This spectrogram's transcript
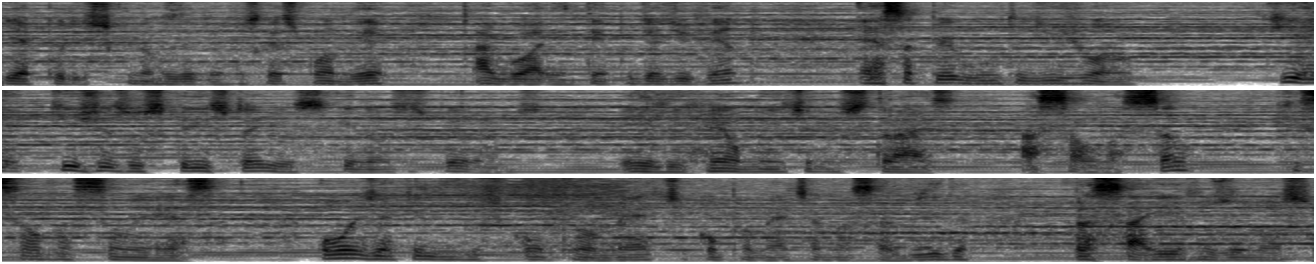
e é por isso que nós devemos responder agora em tempo de advento essa pergunta de João: que é que Jesus Cristo é esse que nós esperamos? Ele realmente nos traz a salvação? Que salvação é essa? onde é que Ele nos compromete, compromete a nossa vida para sairmos do nosso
